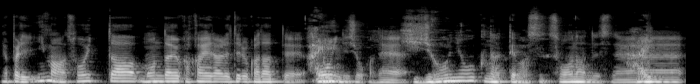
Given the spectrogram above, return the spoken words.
やっぱり今そういった問題を抱えられている方ってはい多いんでしょうかね。非常に多くなってます。そうなんですね。は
